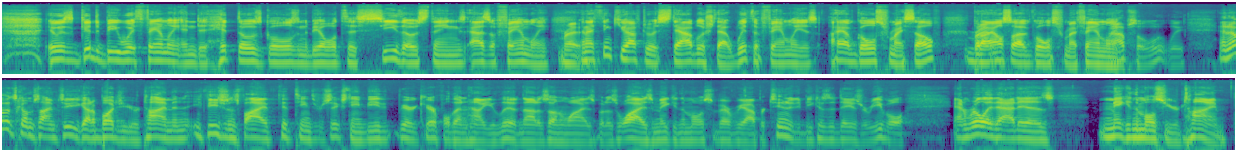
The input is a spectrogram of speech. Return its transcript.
it was good to be with family and to hit those goals and to be able to see those things as a family. Right. And I think you have to establish that with a family is I have goals for myself, but I also have goals for my family. Absolutely. And that comes time too. You got to budget your time. And Ephesians 5, 15 through 16, be very careful then how you live, not as unwise, but as wise, making the most of every opportunity because the days are evil. And really that is making the most of your time.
